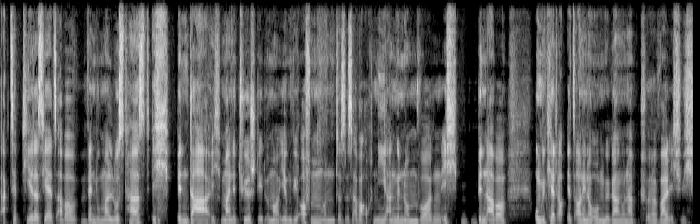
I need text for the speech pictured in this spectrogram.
akzeptiere das jetzt. Aber wenn du mal Lust hast, ich bin da. Ich meine Tür steht immer irgendwie offen und das ist aber auch nie angenommen worden. Ich bin aber umgekehrt jetzt auch nicht nach oben gegangen und habe, äh, weil ich, ich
